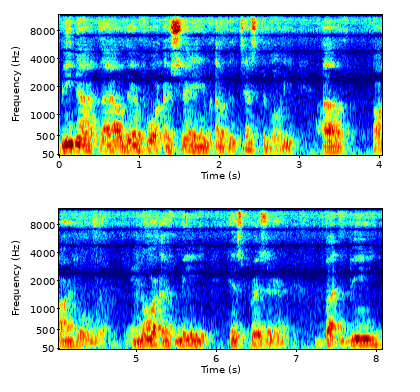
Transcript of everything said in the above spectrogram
Be not thou therefore ashamed of the testimony of our Lord, Yes. nor of me his prisoner, but be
